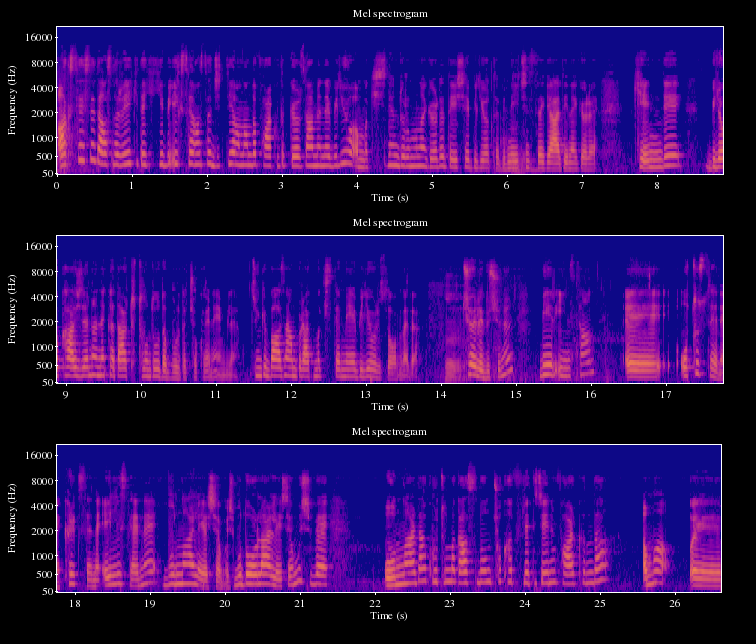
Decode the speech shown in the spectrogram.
Access'te de aslında Reiki'deki gibi ilk seansta ciddi anlamda farklılık gözlemlenebiliyor ama kişinin durumuna göre de değişebiliyor tabii. Ne için size geldiğine göre. Kendi blokajlarına ne kadar tutunduğu da burada çok önemli. Çünkü bazen bırakmak istemeyebiliyoruz onları. Şöyle düşünün, bir insan e, 30 sene, 40 sene, 50 sene bunlarla yaşamış, bu doğrularla yaşamış ve onlardan kurtulmak aslında onu çok hafifleteceğinin farkında ama e,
